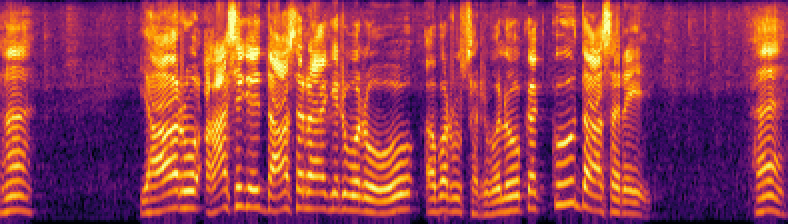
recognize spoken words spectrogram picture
ಹಾಂ? ಯಾರು ಆಸೆಗೆ ದಾಸರಾಗಿರುವರೋ ಅವರು ಸರ್ವಲೋಕಕ್ಕೂ ದಾಸರೇ। ಹಾಂ?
